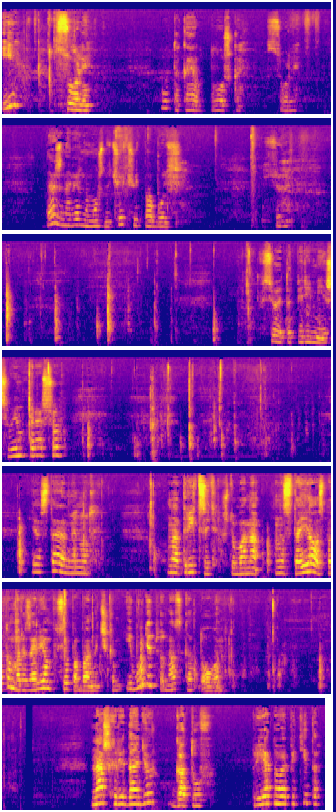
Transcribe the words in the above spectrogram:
и соли. Вот такая вот ложка соли. Даже, наверное, можно чуть-чуть побольше. Все. Все это перемешиваем хорошо. И оставим минут на 30, чтобы она настоялась. Потом мы разольем все по баночкам. И будет у нас готово. Наш хренадер готов. Приятного аппетита!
